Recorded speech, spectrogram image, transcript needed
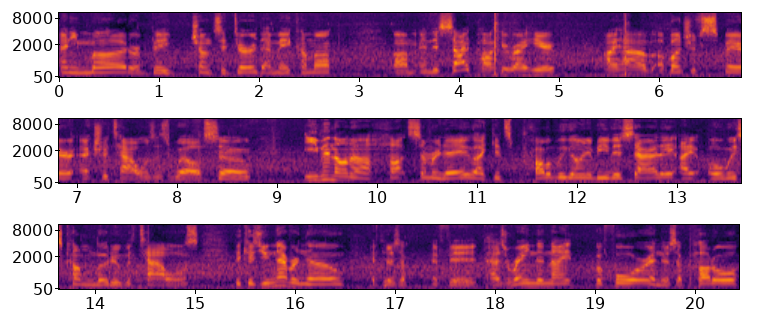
any mud or big chunks of dirt that may come up. Um, and this side pocket right here, I have a bunch of spare extra towels as well. So even on a hot summer day, like it's probably going to be this Saturday, I always come loaded with towels because you never know if there's a if it has rained the night before and there's a puddle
